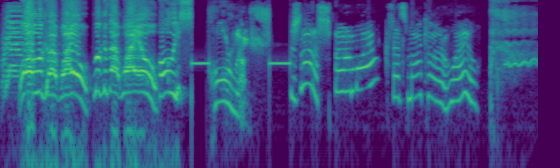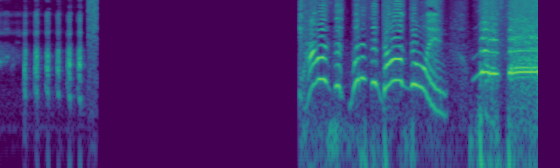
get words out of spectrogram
Whoa, look at that whale! Look at that whale! Holy sh! Holy oh. sh! Is that a sperm whale? 'Cause that's my kind of whale. How is the what is the dog doing? What is that?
